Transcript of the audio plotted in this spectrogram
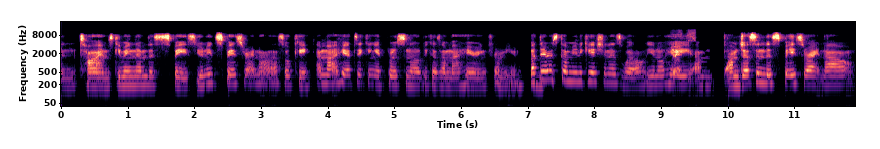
giving times, giving them the space. You need space right now. That's okay. I'm not here taking it personal because I'm not hearing from you. But mm-hmm. there is communication as well. You know, hey, yes. I'm I'm just in this space right now,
